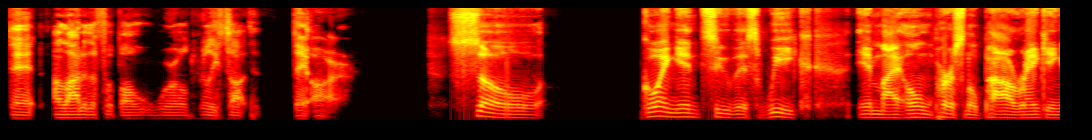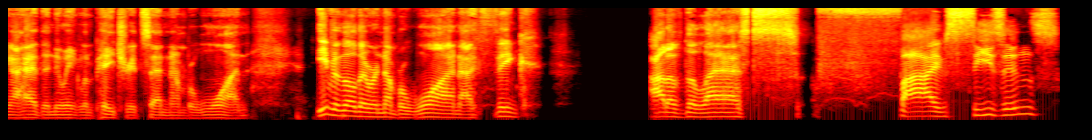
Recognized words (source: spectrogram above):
that a lot of the football world really thought that they are. So, going into this week, in my own personal power ranking, I had the New England Patriots at number one. Even though they were number one, I think out of the last five seasons,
